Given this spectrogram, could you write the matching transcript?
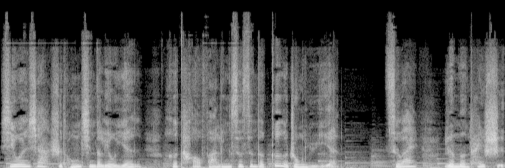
檄文下是同情的留言和讨伐林森森的各种语言。此外，人们开始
